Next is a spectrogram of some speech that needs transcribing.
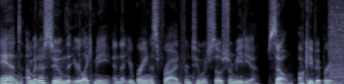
And I'm going to assume that you're like me and that your brain is fried from too much social media. So, I'll keep it brief.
